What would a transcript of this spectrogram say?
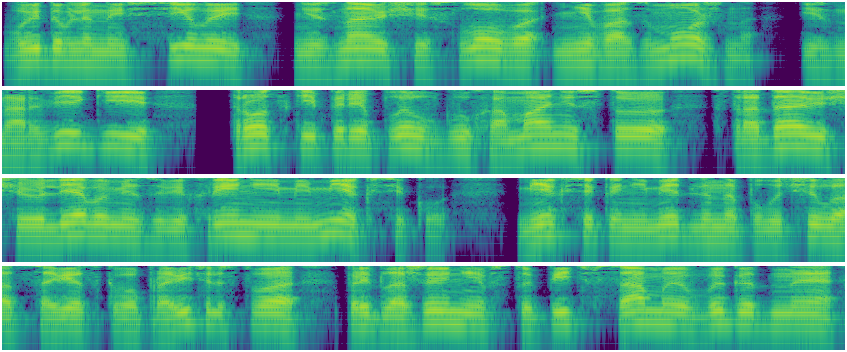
Выдавленный силой, не знающий слова «невозможно», из Норвегии Троцкий переплыл в глухоманистую, страдающую левыми завихрениями Мексику. Мексика немедленно получила от советского правительства предложение вступить в самое выгодное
